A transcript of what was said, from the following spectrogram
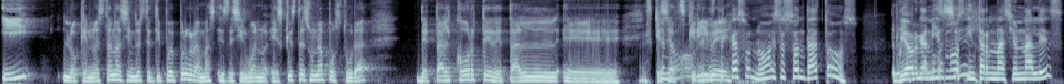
Y lo que no están haciendo este tipo de programas es decir, bueno, es que esta es una postura de tal corte, de tal eh, que, se adscribe. En este caso no, esos son datos de organismos internacionales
